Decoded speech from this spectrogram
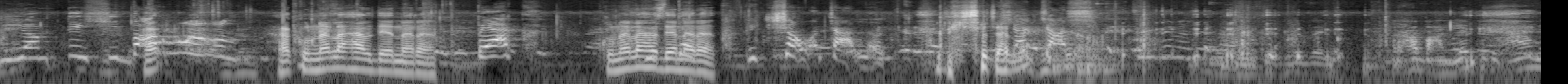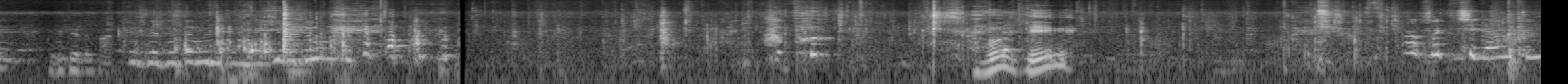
जीएमटी शिदा हा कुणाला हार देणार आहात? पॅक. कुणाला हार देणार आहात? रिक्षा चालक रिक्षा चालक रिक्षा चालक हा बांधले हो हे आपण चिरावतून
